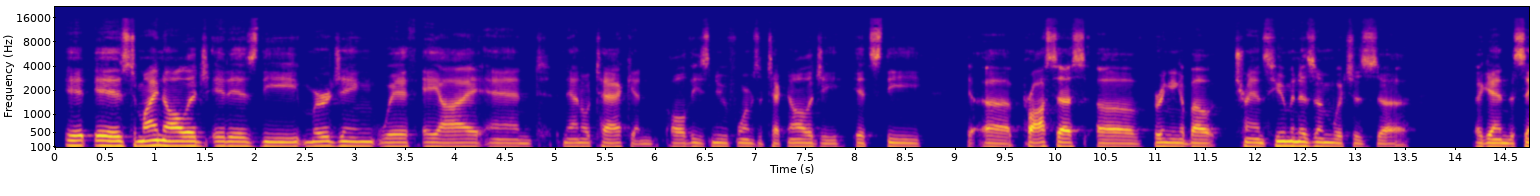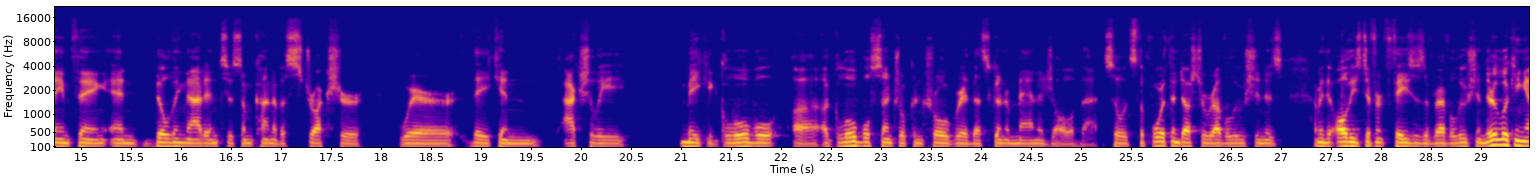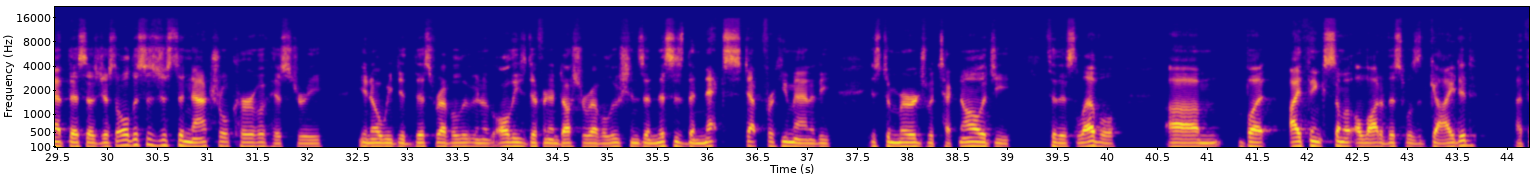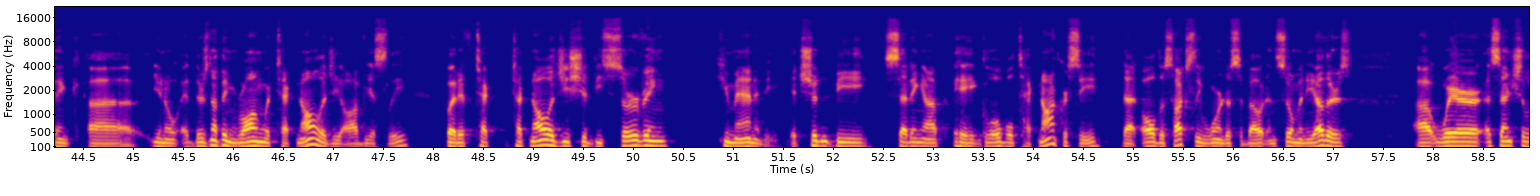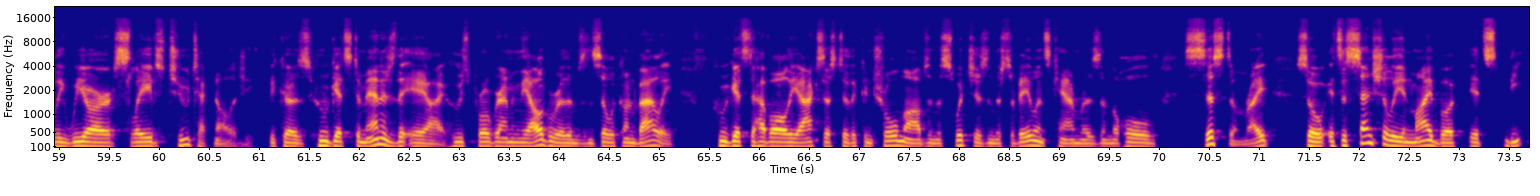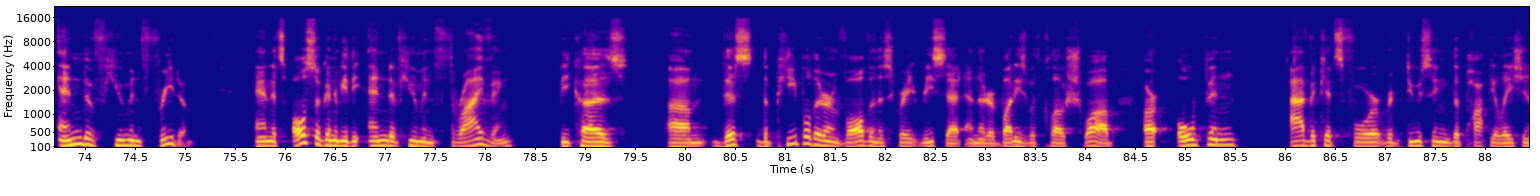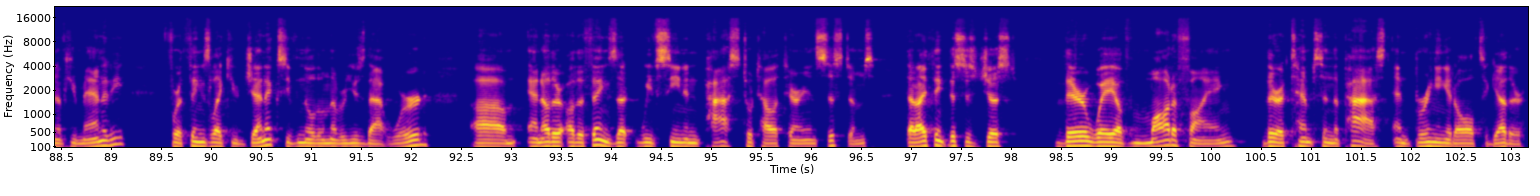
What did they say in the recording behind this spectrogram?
It is, to my knowledge, it is the merging with AI and nanotech and all these new forms of technology. It's the uh, process of bringing about transhumanism, which is, uh, again, the same thing, and building that into some kind of a structure where they can actually make a global uh, a global central control grid that's going to manage all of that. So it's the fourth industrial revolution is i mean all these different phases of revolution. They're looking at this as just oh this is just a natural curve of history you know we did this revolution all these different industrial revolutions and this is the next step for humanity is to merge with technology to this level um, but i think some a lot of this was guided i think uh, you know there's nothing wrong with technology obviously but if tech technology should be serving humanity. It shouldn't be setting up a global technocracy that Aldous Huxley warned us about and so many others, uh, where essentially we are slaves to technology because who gets to manage the AI? Who's programming the algorithms in Silicon Valley? Who gets to have all the access to the control knobs and the switches and the surveillance cameras and the whole system, right? So it's essentially, in my book, it's the end of human freedom. And it's also going to be the end of human thriving because um, this the people that are involved in this great reset and that are buddies with Klaus Schwab are open advocates for reducing the population of humanity for things like eugenics, even though they'll never use that word, um, and other other things that we've seen in past totalitarian systems. That I think this is just their way of modifying their attempts in the past and bringing it all together.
